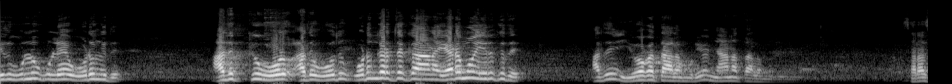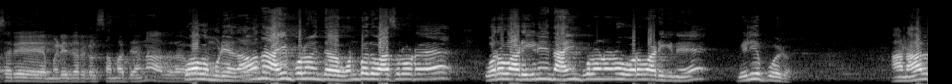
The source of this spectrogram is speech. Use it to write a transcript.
இது உள்ளுக்குள்ளே ஒடுங்குது. அதுக்கு ஒ அது ஒது ஒடுங்கிறதுக்கான இடமும் இருக்குது. அது யோகத்தால் முடியும் ஞானத்தால் முடியும். சராசரி மனிதர்கள் சமாதியானா அதில் போக முடியாது. அவன் தான் ஐம்புலம் இந்த ஒன்பது வாசலோட உறவாடிக்கின்னு இந்த ஐம்புலனோட உறவாடிக்கின்னு வெளியே போயிடும். ஆனால்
